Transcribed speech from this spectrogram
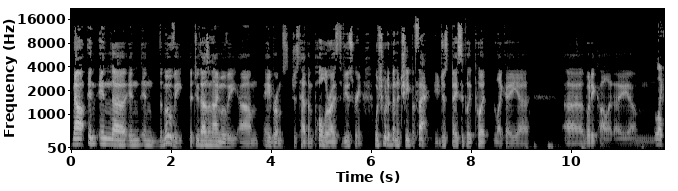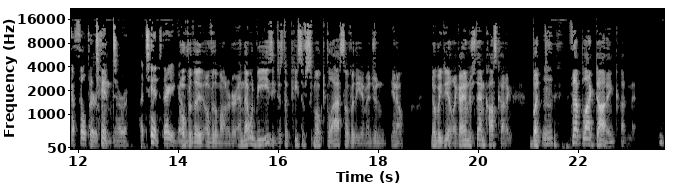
Now, in in uh, in in the movie, the 2009 movie, um, Abrams just had them polarize the view screen, which would have been a cheap effect. You just basically put like a uh, uh, what do you call it? A um, Like a filter, A tint. or a tint. There you go. over the over the monitor, and that would be easy. Just a piece of smoked glass over the image, and you know, no big deal. Like I understand cost cutting, but Mhm. that black dot ain't cutting it.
